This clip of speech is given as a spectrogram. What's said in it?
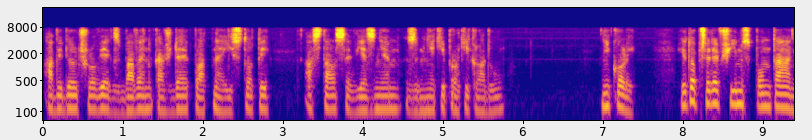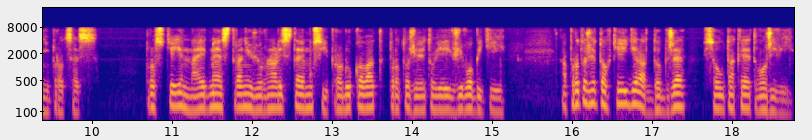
aby byl člověk zbaven každé platné jistoty a stal se vězněm změti protikladů? Nikoli. Je to především spontánní proces. Prostě jen na jedné straně žurnalisté musí produkovat, protože je to jejich živobytí. A protože to chtějí dělat dobře, jsou také tvořiví.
